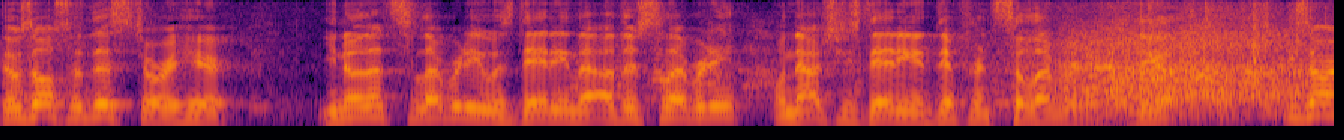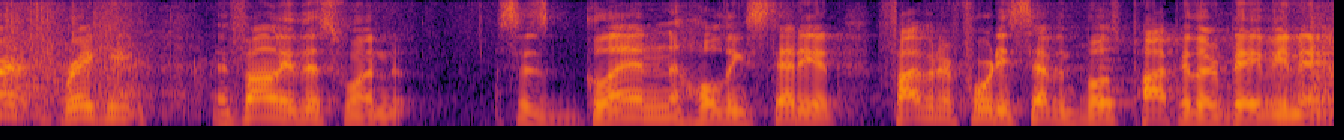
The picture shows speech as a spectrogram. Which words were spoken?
There was also this story here. You know that celebrity was dating that other celebrity? Well, now she's dating a different celebrity. These aren't breaking. And finally, this one says Glenn holding steady at 547th most popular baby name.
